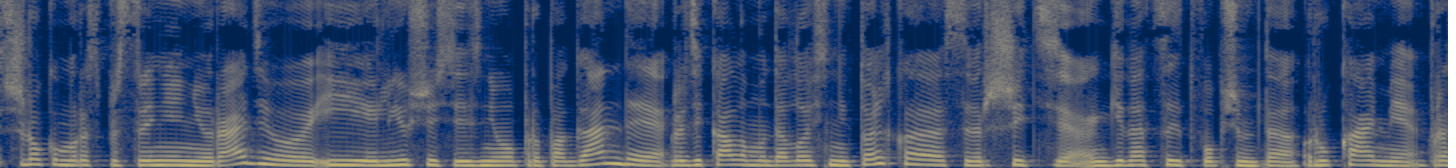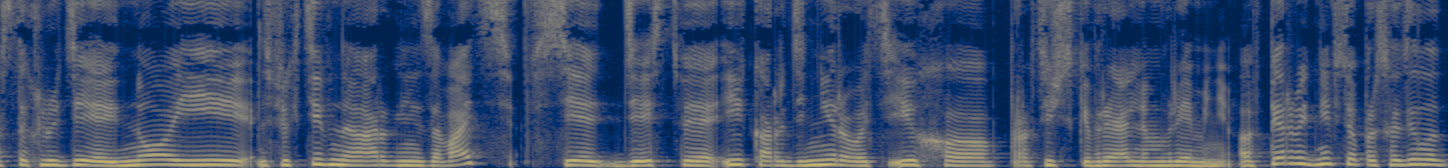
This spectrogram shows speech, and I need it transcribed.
широкому распространению радио и льющейся из него пропаганды радикалам удалось не только совершить геноцид, в общем-то, руками простых людей, но и эффективно организовать все действия и координировать их э, практически в реальном времени. В первые дни все происходило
